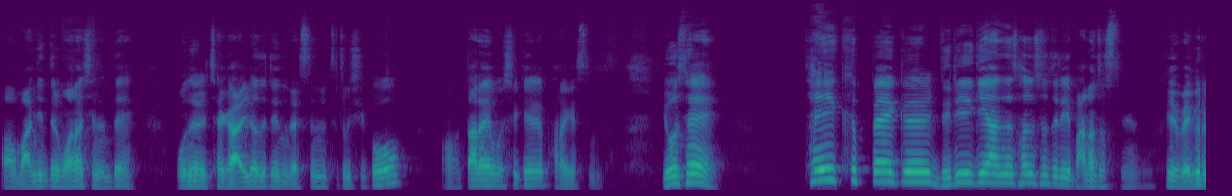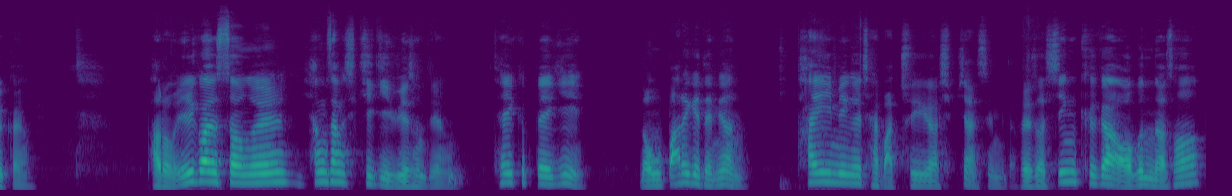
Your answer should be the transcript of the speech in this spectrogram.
어, 많이들 원하시는데 오늘 제가 알려드리는 레슨을 들으시고 어, 따라해 보시길 바라겠습니다. 요새 테이크백을 느리게 하는 선수들이 많아졌어요. 그게 왜 그럴까요? 바로 일관성을 향상시키기 위해서인데요. 테이크백이 너무 빠르게 되면 타이밍을 잘 맞추기가 쉽지 않습니다. 그래서 싱크가 어긋나서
